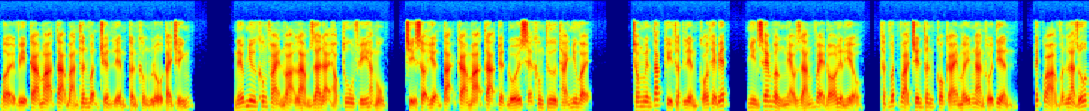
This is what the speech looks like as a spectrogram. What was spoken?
bởi vì cả mạ tạ bản thân vận chuyển liền cần khổng lồ tài chính. Nếu như không phải nọa làm ra đại học thu phí hạng mục, chỉ sợ hiện tại cả mạ tạ tuyệt đối sẽ không thư thái như vậy. Trong nguyên tắc kỳ thật liền có thể biết, nhìn xem vầng nghèo dáng vẻ đó liền hiểu, thật vất vả trên thân có cái mấy ngàn khối tiền, kết quả vẫn là rút.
